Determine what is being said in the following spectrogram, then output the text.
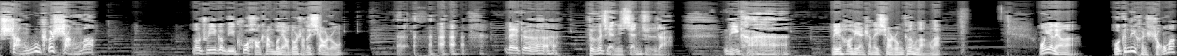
赏无可赏吗？露出一个比哭好看不了多少的笑容。呃，那个德简贤侄啊，你看，李浩脸上的笑容更冷了。王元良啊，我跟你很熟吗？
